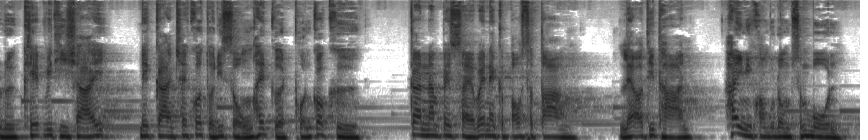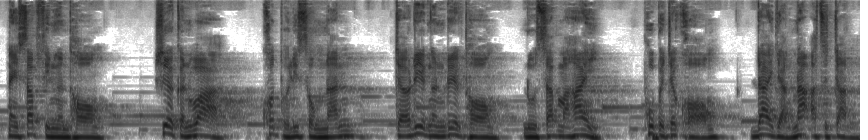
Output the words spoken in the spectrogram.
หรือเคล็ดวิธีใช้ในการใช้โคตรโถลิสงให้เกิดผลก็คือ การนำไปใส่ไว้ในกระเป๋าสตางค์แล้วอธิษฐานให้มีความอุดมสมบูรณ์ในทรัพย์สินเงินทอง เชื่อกันว่าโคตรโถลิสงนั้น จะเรียกเงินเรียกทองดูทรัพย์มาให้ ผู้เป็นเจ้าของได้อย่างน่าอัศจรรย์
